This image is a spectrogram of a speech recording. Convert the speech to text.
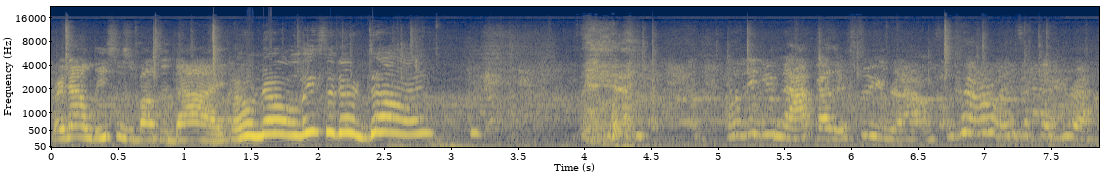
right now Lisa's about to die. Oh no, Lisa, don't die. Well, they do knockout. There's three rounds. Whoever wins the third round.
